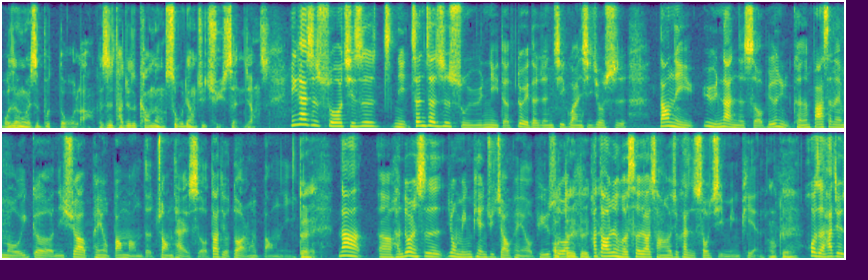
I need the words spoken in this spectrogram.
我认为是不多啦。可是他就是靠那种数量去取胜这样子。应该是说，其实你真正是属于你的对的人际关系，就是。当你遇难的时候，比如你可能发生了某一个你需要朋友帮忙的状态的时候，到底有多少人会帮你？对。那呃，很多人是用名片去交朋友，比如说，他到任何社交场合就开始收集名片，OK，或者他就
